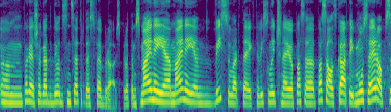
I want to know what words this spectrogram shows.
Um, pagājušā gada 24. februāris, protams, mainīja, mainīja visu, var teikt, visu līdzinējo pasa pasaules kārtību, mūsu Eiropas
